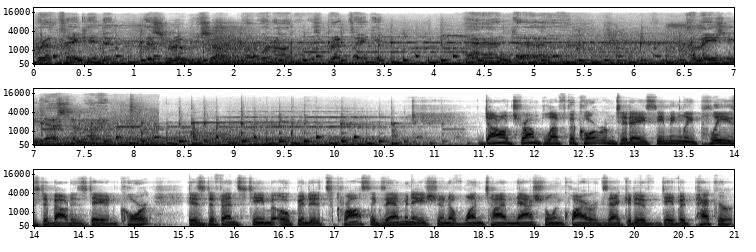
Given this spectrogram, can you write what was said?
breathtaking. In this room, you saw what went on. It was breathtaking and uh, amazing testimony. Donald Trump left the courtroom today seemingly pleased about his day in court. His defense team opened its cross examination of one time National Enquirer executive David Pecker.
